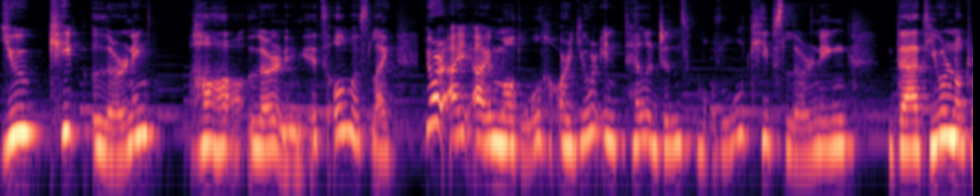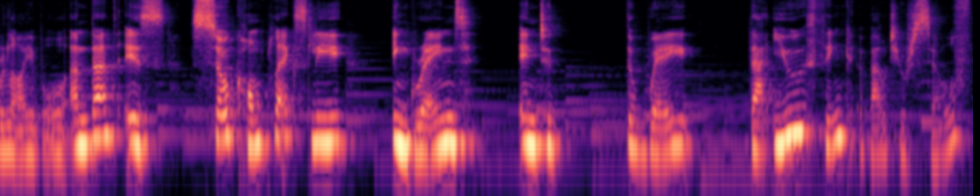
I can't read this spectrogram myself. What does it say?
you keep learning. learning. It's almost like your AI model or your intelligence model keeps learning that you're not reliable. And that is so complexly ingrained into the way that you think about yourself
